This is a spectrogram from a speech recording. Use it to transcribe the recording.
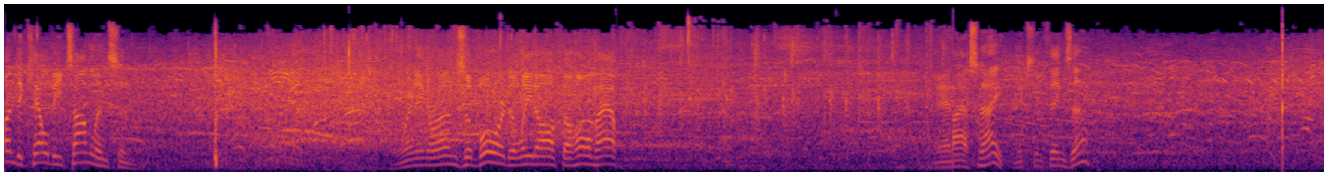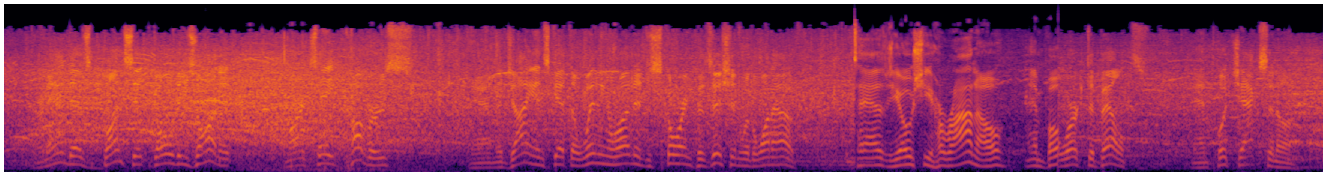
On to Kelby Tomlinson. Winning runs aboard to lead off the home half. And last night. mixing things up. Hernandez bunts it. Goldie's on it. Marte covers. And the Giants get the winning run into scoring position with one out. Has Yoshi Hirano and both Work to belt and put Jackson on.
